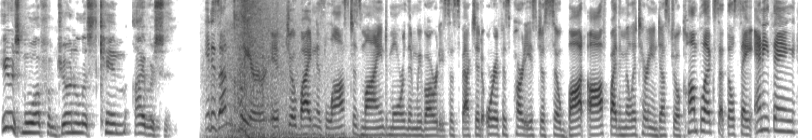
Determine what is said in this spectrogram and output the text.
Here's more from journalist Kim Iverson. It is unclear if Joe Biden has lost his mind more than we've already suspected, or if his party is just so bought off by the military industrial complex that they'll say anything,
